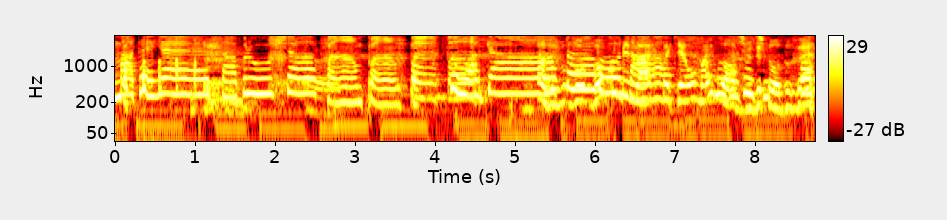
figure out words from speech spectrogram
Matem essa bruxa. Pam, pam, pam. Suas Ah, vamos, vamos combinar que isso aqui é o mais Mas a óbvio de todos, né?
